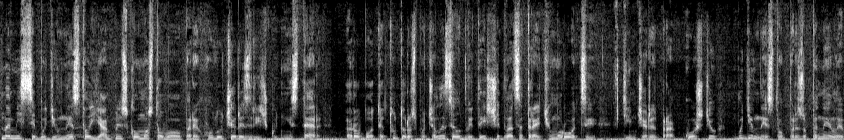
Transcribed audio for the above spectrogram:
на місці будівництва Ямпільського мостового переходу через річку Дністер. Роботи тут розпочалися у 2023 році. Втім, через брак коштів будівництво призупинили.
